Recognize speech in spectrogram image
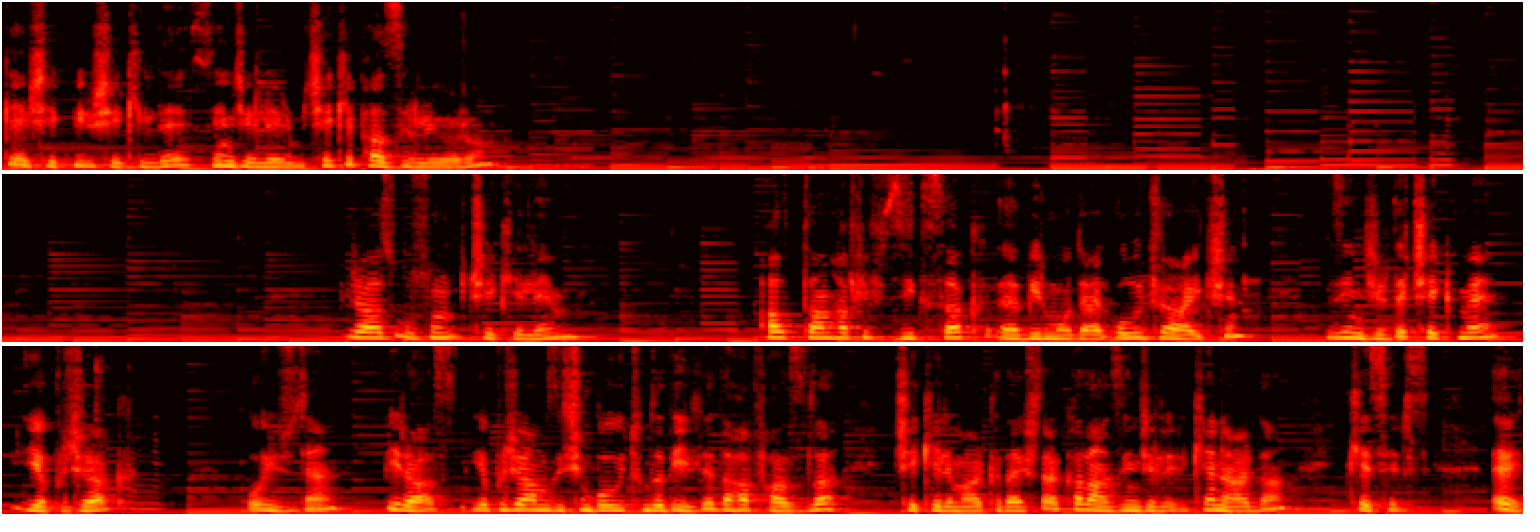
gevşek bir şekilde zincirlerimi çekip hazırlıyorum. Biraz uzun çekelim. Alttan hafif zikzak bir model olacağı için zincirde çekme yapacak. O yüzden biraz yapacağımız işin boyutunda değil de daha fazla çekelim arkadaşlar. Kalan zincirleri kenardan keseriz. Evet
